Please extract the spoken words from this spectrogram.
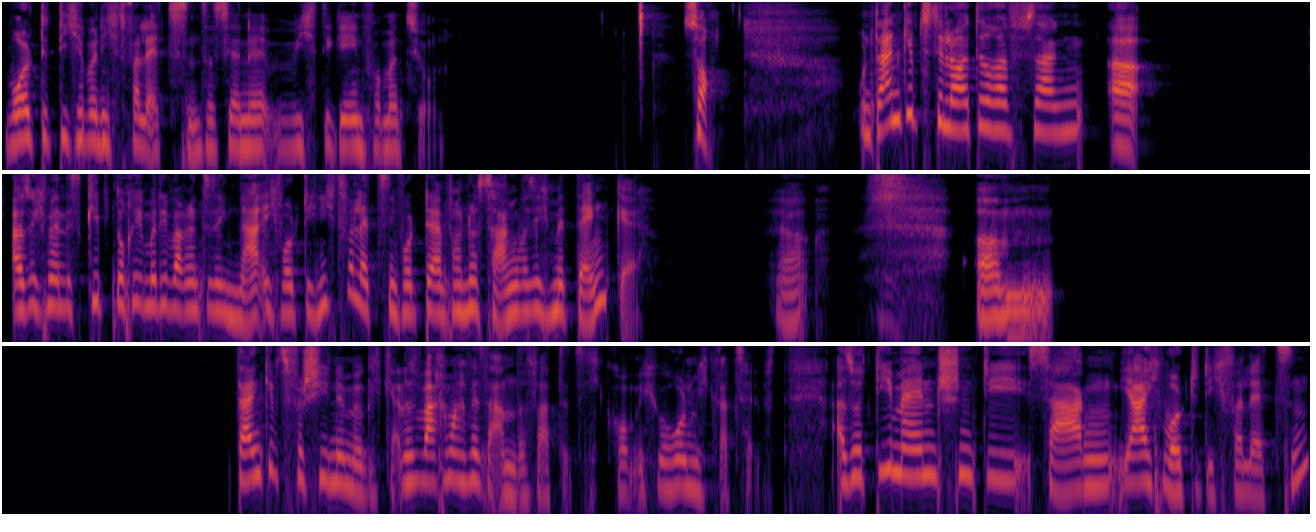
wollte dich aber nicht verletzen. Das ist ja eine wichtige Information. So, und dann gibt's die Leute, die darauf sagen, äh, also ich meine, es gibt noch immer die Variante, sagen, na, ich wollte dich nicht verletzen, ich wollte einfach nur sagen, was ich mir denke. Ja. Ähm, dann gibt es verschiedene Möglichkeiten. Also machen wir es anders. Warte, ich komme, ich überhole mich gerade selbst. Also die Menschen, die sagen, ja, ich wollte dich verletzen,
